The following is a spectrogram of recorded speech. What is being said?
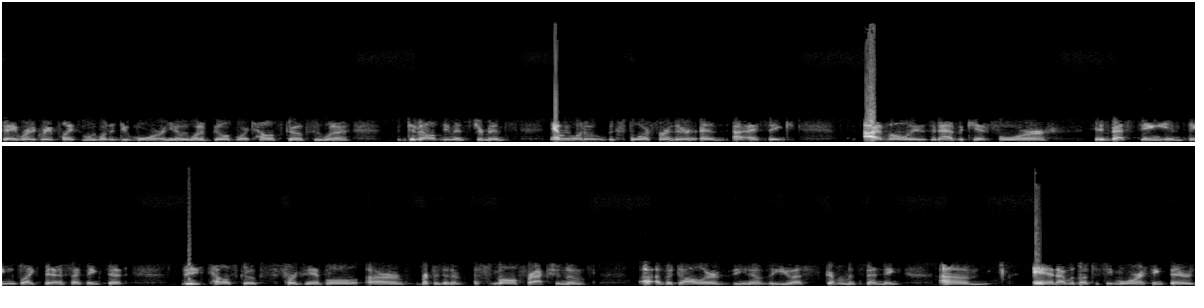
say, we're in a great place, but we want to do more. You know, we want to build more telescopes, we want to develop new instruments, and we want to explore further. And I think I'm always an advocate for investing in things like this. I think that these telescopes, for example, are represent a, a small fraction of uh, of a dollar of you know the U.S. government spending, um, and I would love to see more. I think there's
